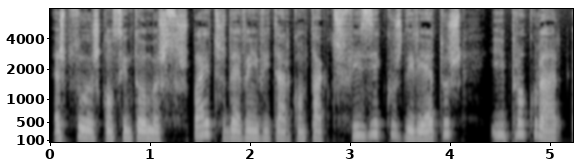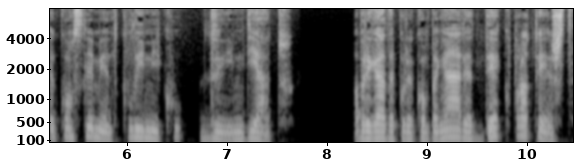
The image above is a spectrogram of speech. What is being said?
As pessoas com sintomas suspeitos devem evitar contactos físicos diretos e procurar aconselhamento clínico de imediato. Obrigada por acompanhar a DECO Proteste,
